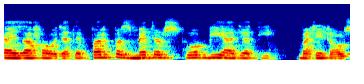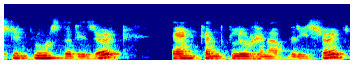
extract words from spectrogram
का इजाफा हो जाता है। पर्पज मेथड स्कोप भी आ जाती है। But it also includes the result and conclusion of the research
